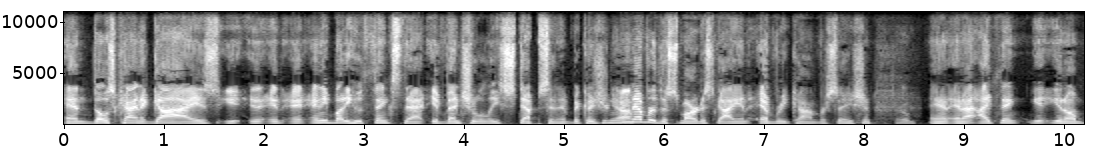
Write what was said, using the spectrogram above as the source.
And those kind of guys, y- and, and anybody who thinks that eventually steps in it because you're Yeah. never the smartest guy in every conversation. True. And and I, I think you know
